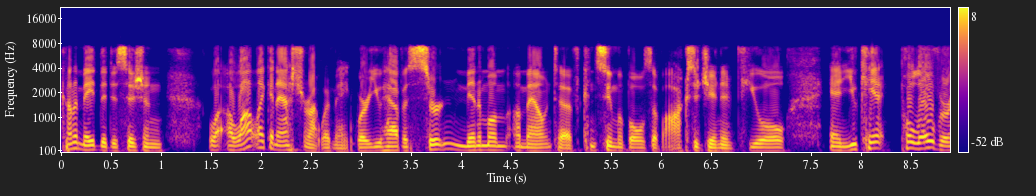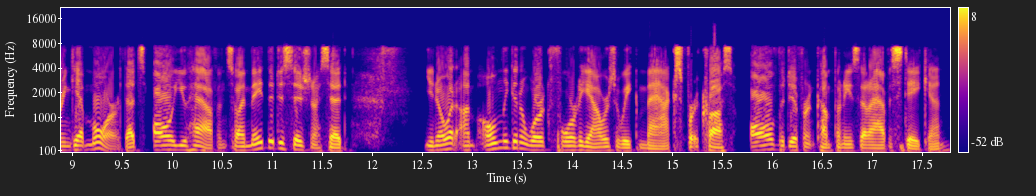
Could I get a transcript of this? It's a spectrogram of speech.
kind of made the decision a lot like an astronaut would make, where you have a certain minimum amount of consumables of oxygen and fuel, and you can't pull over and get more. That's all you have. And so I made the decision. I said, you know what? I'm only going to work 40 hours a week max for across all the different companies that I have a stake in.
